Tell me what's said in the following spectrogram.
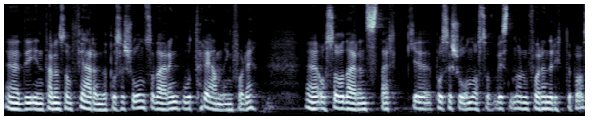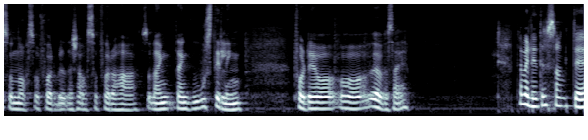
Eh, de inntar en sånn fjærende posisjon, så det er en god trening for dem. Eh, også, det er en sterk posisjon også hvis, når den får en rytter på, så den også forbereder seg også for å ha Så det er en, det er en god stilling for det å, å øve seg i. Det er veldig interessant. Det,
